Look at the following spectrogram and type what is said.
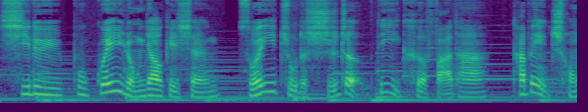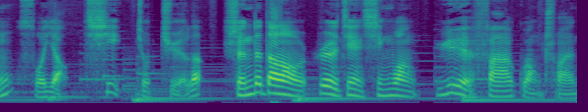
希律不归荣耀给神，所以主的使者立刻罚他。他被虫所咬，气就绝了。神的道日渐兴旺，越发广传。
